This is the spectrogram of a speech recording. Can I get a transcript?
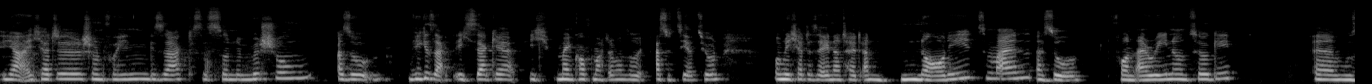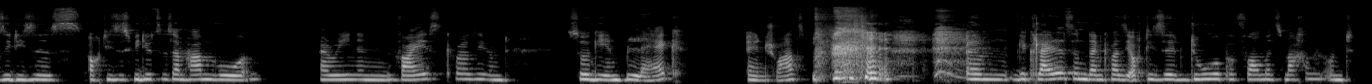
Ja, ich hatte schon vorhin gesagt, es ist so eine Mischung. Also, wie gesagt, ich sag ja, ich, mein Kopf macht immer so Assoziation. Und mich hat das erinnert halt an Naughty zum einen, also von Irene und Sergey, äh, wo sie dieses, auch dieses Video zusammen haben, wo Irene in weiß quasi und Sergey in black, äh, in schwarz, ähm, gekleidet sind dann quasi auch diese Duo-Performance machen und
